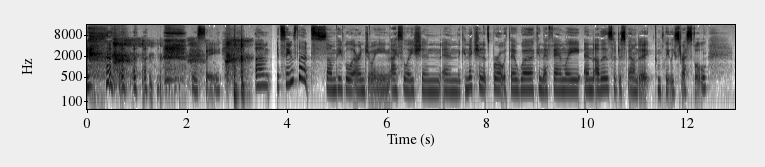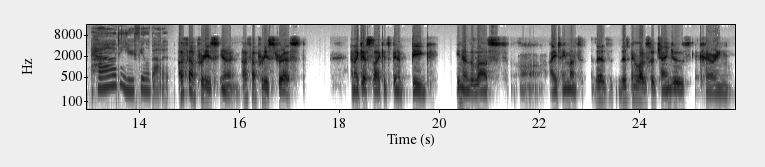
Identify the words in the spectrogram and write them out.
we'll see. Um, it seems that some people are enjoying isolation and the connection it's brought with their work and their family, and others have just found it completely stressful. How do you feel about it? I felt pretty, you know, I felt pretty stressed, and I guess like it's been a big, you know, the last uh, eighteen months. There's there's been a lot of sort of changes occurring.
